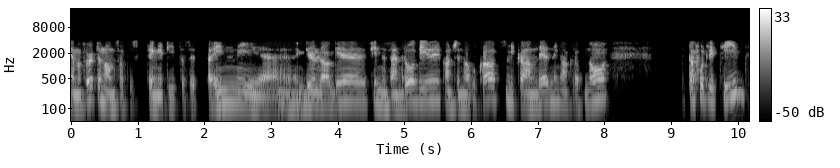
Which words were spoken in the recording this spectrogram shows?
gjennomført. Den ansatte trenger tid til å sette seg inn i uh, grunnlaget, finne seg en rådgiver, kanskje en advokat som ikke har anledning akkurat nå. Det tar fort litt tid.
